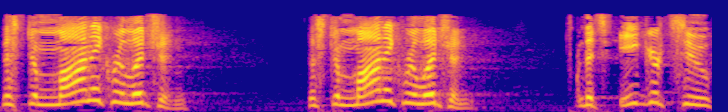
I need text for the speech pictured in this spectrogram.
This demonic religion, this demonic religion that's eager to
